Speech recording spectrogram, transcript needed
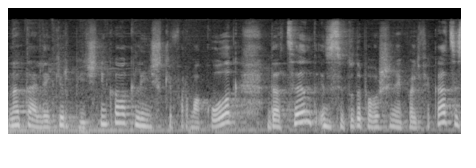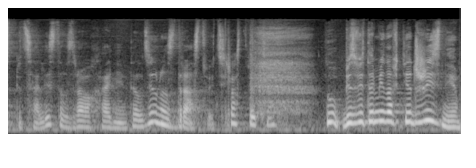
Наталья Кирпичникова, клинический фармаколог, доцент Института повышения квалификации специалистов здравоохранения. Наталья Владимировна, здравствуйте. Здравствуйте. Ну, без витаминов нет жизни.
